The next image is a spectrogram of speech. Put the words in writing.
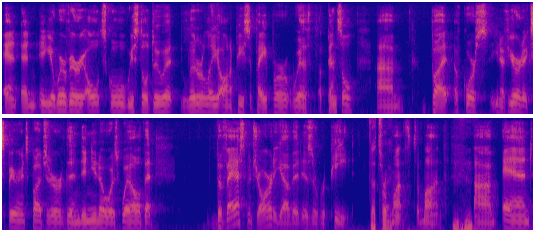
and, and, and you know we're very old school. We still do it literally on a piece of paper with a pencil. Um, but of course you know if you're an experienced budgeter then then you know as well that the vast majority of it is a repeat that's right. from right. month to month. Mm-hmm. Um, and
